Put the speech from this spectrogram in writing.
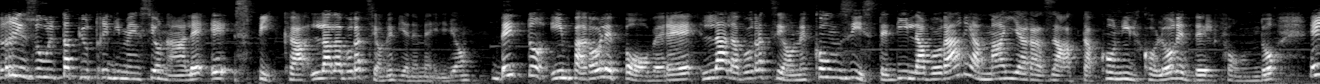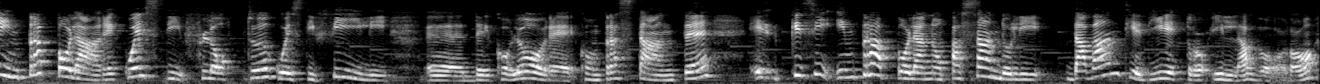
risulta più tridimensionale e spicca. La lavorazione viene meglio. Detto in parole povere la lavorazione consiste di lavorare a maglia rasata con il colore del fondo e intrappolare questi flot questi fili eh, del colore contrastante eh, che si intrappolano passandoli davanti e dietro il lavoro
